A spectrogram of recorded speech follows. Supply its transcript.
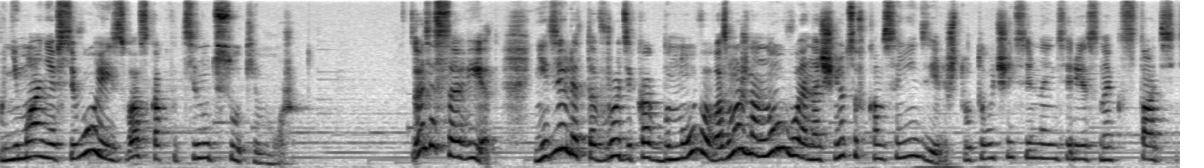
понимание всего, и из вас как вот тянуть соки может. Давайте совет. Неделя-то вроде как бы новая. Возможно, новая начнется в конце недели. Что-то очень сильно интересное, кстати.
